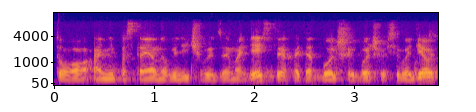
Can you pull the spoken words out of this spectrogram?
то они постоянно увеличивают взаимодействие, хотят больше и больше всего делать.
